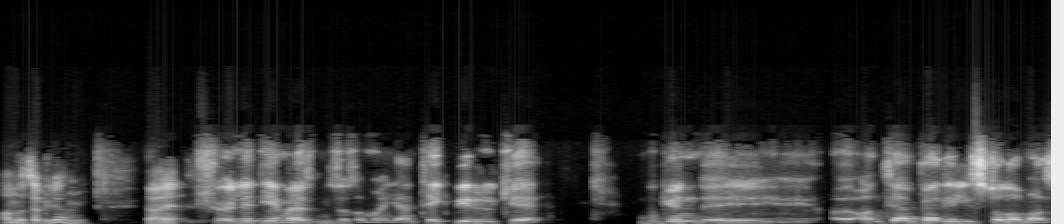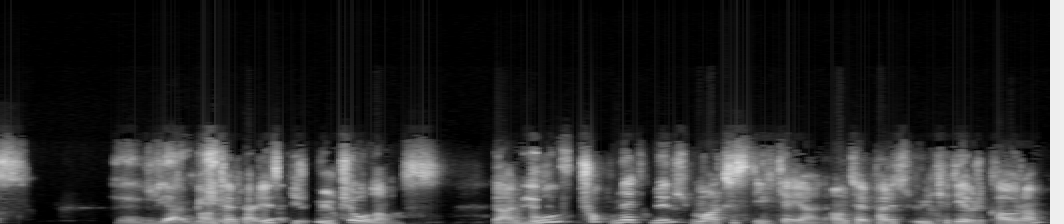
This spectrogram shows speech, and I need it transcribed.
Anlatabiliyor muyum? Yani şöyle diyemez miyiz o zaman? Yani tek bir ülke bugün e, anti-emperyalist olamaz. E, yani bir anti-emperyalist şekilde... bir ülke olamaz. Yani evet. bu çok net bir Marksist ilke yani. Anti-emperyalist ülke diye bir kavram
